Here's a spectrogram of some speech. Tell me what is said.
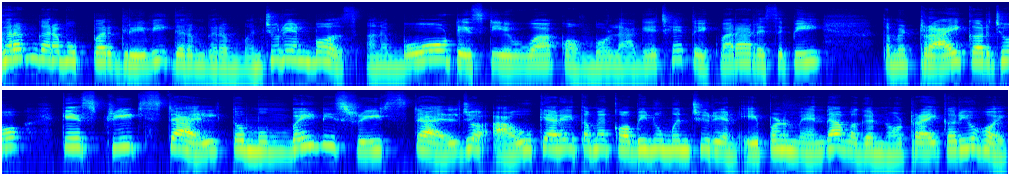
ગરમ ગરમ ઉપર ગ્રેવી, ગરમ ગરમ મંચુરિયન બોલ્સ અને બહુ ટેસ્ટી એવું આ કોમ્બો લાગે છે. તો એકવાર આ રેસીપી તમે ટ્રાય કરજો કે સ્ટ્રીટ સ્ટાઇલ તો મુંબઈની સ્ટ્રીટ સ્ટાઇલ જો આવું ક્યારેય તમે કોબીનું મંચુરિયન એ પણ મેંદા વગર નો ટ્રાય કર્યું હોય,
